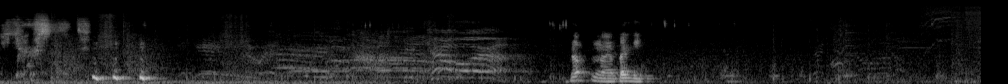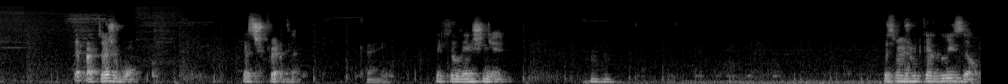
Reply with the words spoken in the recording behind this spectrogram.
niggers. não, não é para aqui. Epá, tu és bom. És esperta. Quem? Aquilo de engenheiro. Parece mesmo que é do Isel.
